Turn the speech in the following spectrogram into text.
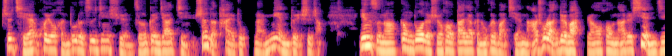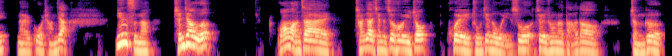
之前，会有很多的资金选择更加谨慎的态度来面对市场。因此呢，更多的时候，大家可能会把钱拿出来，对吧？然后拿着现金来过长假。因此呢，成交额往往在长假前的最后一周。会逐渐的萎缩，最终呢达到整个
